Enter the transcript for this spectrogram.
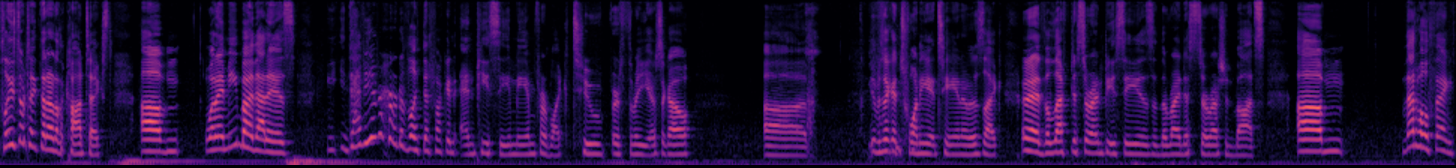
Please don't take that out of the context. Um, what I mean by that is, have you ever heard of like the fucking NPC meme from like two or three years ago? Uh, it was like in 2018. It was like eh, the leftists are NPCs and the rightists are Russian bots. Um, that whole thing.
